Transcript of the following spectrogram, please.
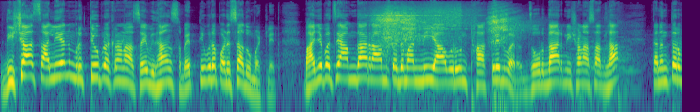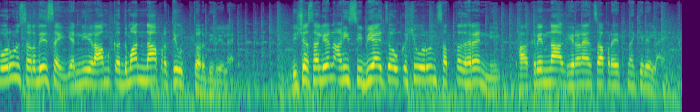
दिशा सालियन मृत्यू प्रकरणाचे विधानसभेत तीव्र पडसाद उमटलेत. भाजपचे आमदार राम कदमांनी यावरून ठाकरेंवर जोरदार निशाणा साधला. त्यानंतर वरुण सरदेसाई यांनी राम कदमांना प्रतिउत्तर दिलेलं आहे. दिशा सालियन आणि सीबीआय चौकशीवरून सत्ताधाऱ्यांनी ठाकरेंना घेरण्याचा प्रयत्न केलेला आहे.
